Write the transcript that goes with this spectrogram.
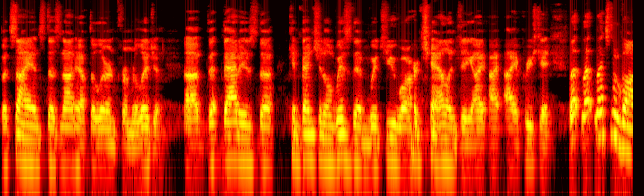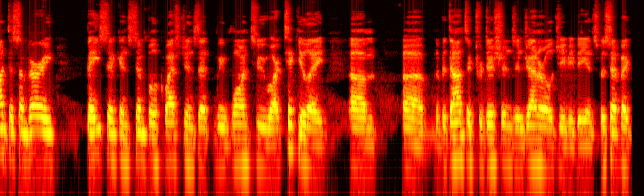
but science does not have to learn from religion. Uh, th- that is the conventional wisdom which you are challenging. I, I, I appreciate. Let, let, let's move on to some very basic and simple questions that we want to articulate um, uh, the Vedantic traditions in general, GVV in specific,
